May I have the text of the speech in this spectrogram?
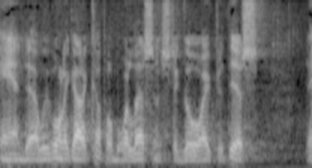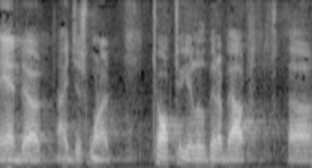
And uh, we've only got a couple more lessons to go after this. And uh, I just want to talk to you a little bit about uh,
